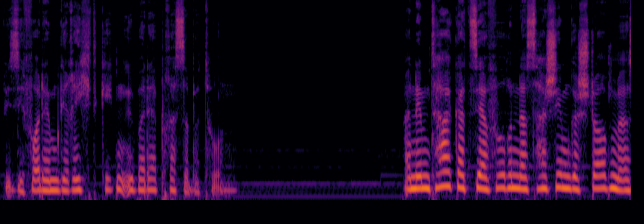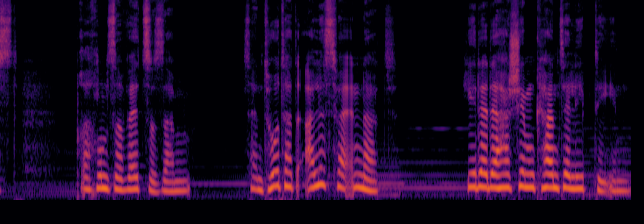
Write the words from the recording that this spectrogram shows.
wie sie vor dem Gericht gegenüber der Presse betonen. An dem Tag, als sie erfuhren, dass Hashim gestorben ist, brach unsere Welt zusammen. Sein Tod hat alles verändert. Jeder, der Hashim kannte, liebte ihn.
